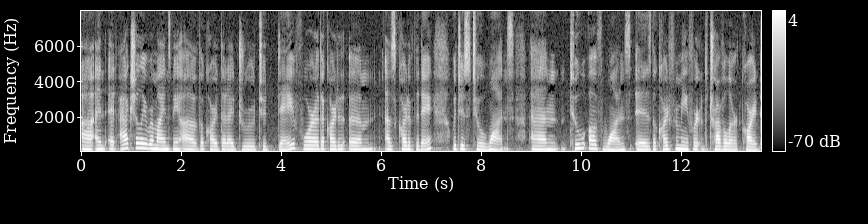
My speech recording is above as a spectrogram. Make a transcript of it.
Uh, and it actually reminds me of the card that I drew today for the card um, as card of the day, which is Two of Wands. And Two of Wands is the card for me for the Traveler card.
